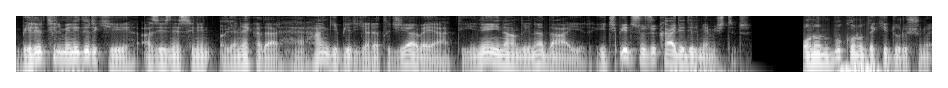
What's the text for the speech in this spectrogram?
Belirtilmelidir ki Aziz Nesin'in ölene kadar herhangi bir yaratıcıya veya dine inandığına dair hiçbir sözü kaydedilmemiştir. Onun bu konudaki duruşunu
